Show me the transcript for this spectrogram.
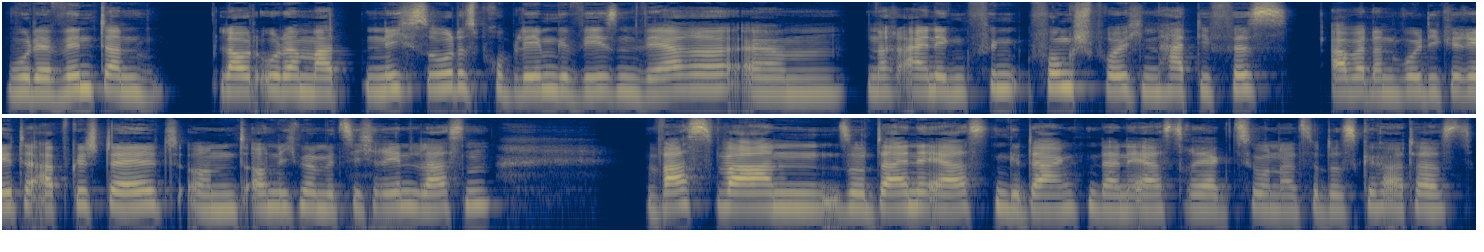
wo der Wind dann laut Odermatt nicht so das Problem gewesen wäre. Ähm, nach einigen Funksprüchen hat die FIS aber dann wohl die Geräte abgestellt und auch nicht mehr mit sich reden lassen. Was waren so deine ersten Gedanken, deine erste Reaktion, als du das gehört hast?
